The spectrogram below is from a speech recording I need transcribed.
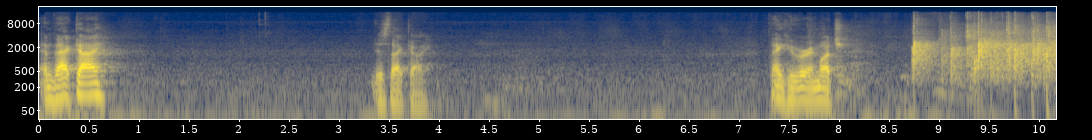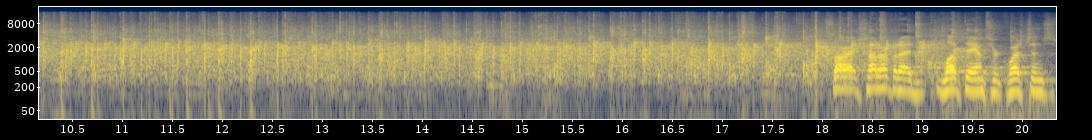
And that guy is that guy. Thank you very much. Sorry, I shut up, but I'd love to answer questions.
